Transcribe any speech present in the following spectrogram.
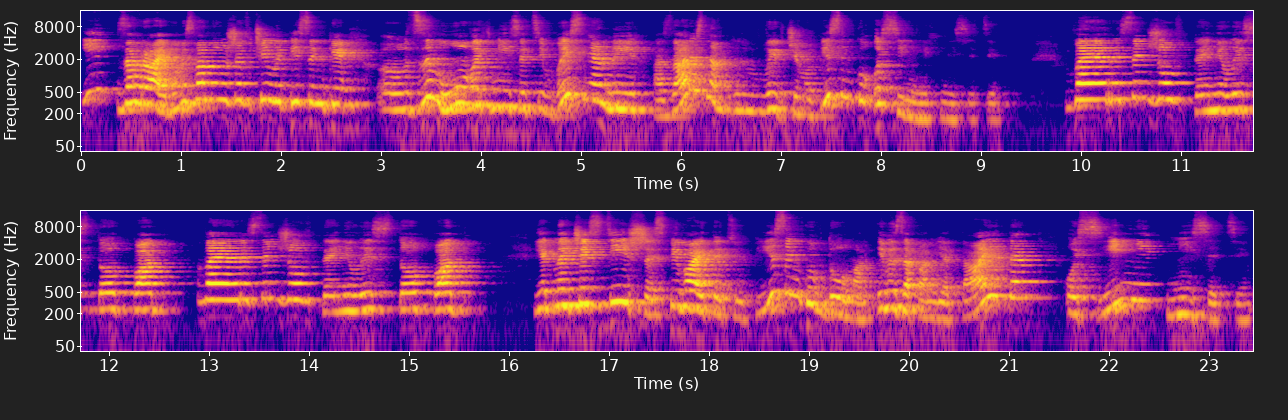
і заграємо. Ми з вами вже вчили пісеньки е, зимових місяців, весняних, а зараз вивчимо пісеньку осінніх місяців. Вересень, жовтень, листопад, вересень, жовтень, листопад. Як найчастіше співайте цю пісеньку вдома, і ви запам'ятаєте осінні місяці.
